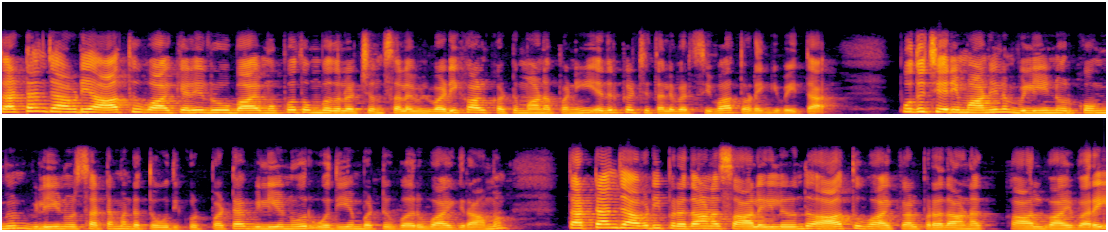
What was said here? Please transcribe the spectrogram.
தட்டஞ்சாவடி ஆத்து வாய்க்காலில் ரூபாய் முப்பத்தொன்பது லட்சம் செலவில் வடிகால் கட்டுமான பணி எதிர்க்கட்சித் தலைவர் சிவா தொடங்கி வைத்தார். புதுச்சேரி மாநிலம் விளியனூர் கொம்யூன் விளியனூர் சட்டமன்ற தொகுதிக்குட்பட்ட விளியனூர் ஒதியம்பட்டு வருவாய் கிராமம் தட்டாஞ்சாவடி பிரதான சாலையிலிருந்து ஆத்து வாய்க்கால் பிரதான கால்வாய் வரை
